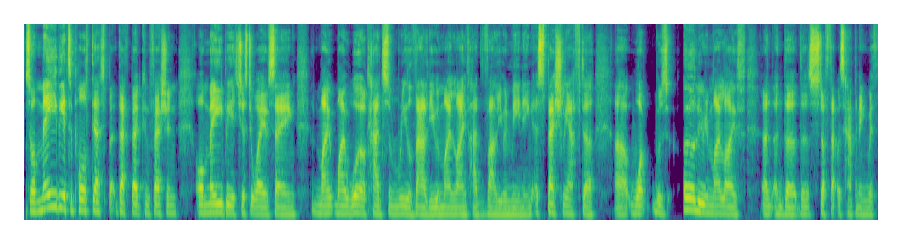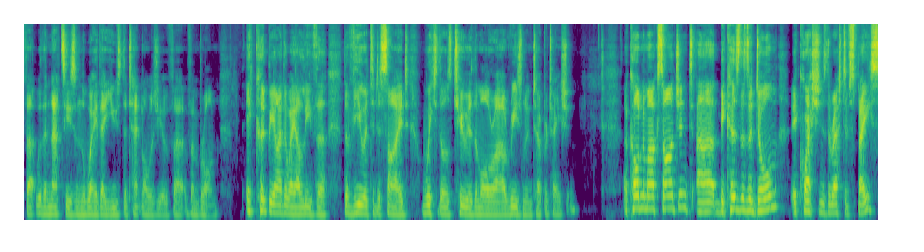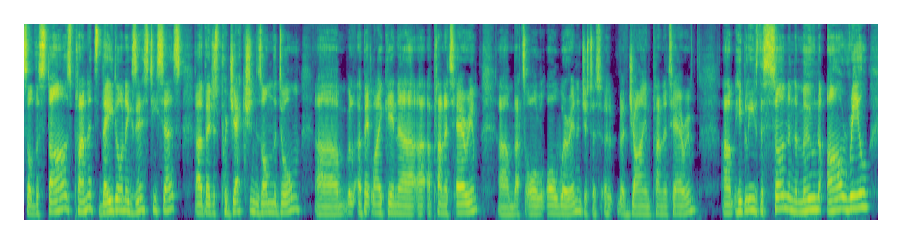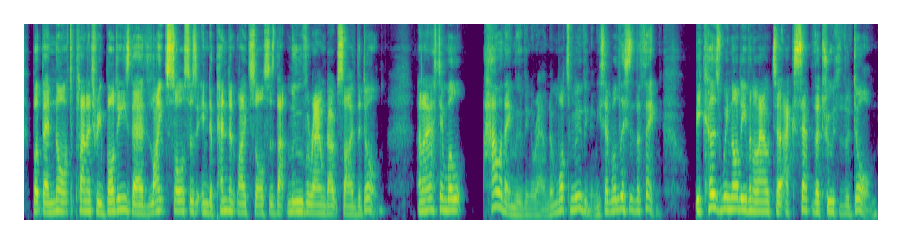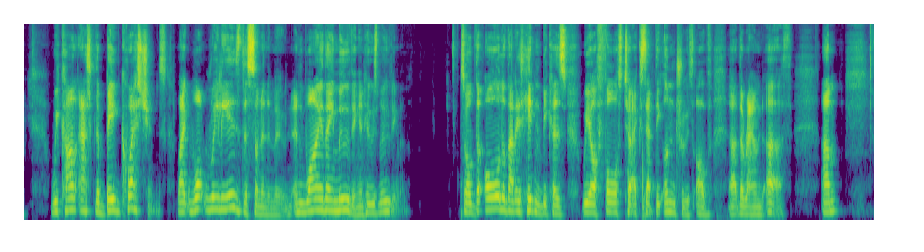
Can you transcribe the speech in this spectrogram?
So maybe it's a post deathbed confession, or maybe it's just a way of saying my, my work had some real value and my life had value and meaning, especially after uh, what was earlier in my life and, and the, the stuff that was happening with uh, with the Nazis and the way they used the technology of uh, von Braun. It could be either way. I'll leave the, the viewer to decide which of those two is the more uh, reasonable interpretation. According to Mark Sargent, uh, because there's a dome, it questions the rest of space. So the stars, planets, they don't exist, he says. Uh, they're just projections on the dome, um, a bit like in a, a planetarium. Um, that's all, all we're in, just a, a giant planetarium. Um, he believes the sun and the moon are real, but they're not planetary bodies. They're light sources, independent light sources that move around outside the dome. And I asked him, well, how are they moving around and what's moving them? He said, well, this is the thing. Because we're not even allowed to accept the truth of the dome, we can't ask the big questions like what really is the sun and the moon and why are they moving and who's moving them so the, all of that is hidden because we are forced to accept the untruth of uh, the round earth um,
